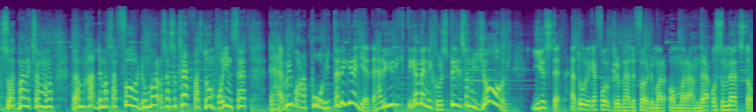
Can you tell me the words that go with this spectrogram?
så att man liksom, de hade massa fördomar och sen så träffas de och inser att det här var ju bara påhittade grejer. Det här är ju riktiga människor, precis som jag. Just det, att olika folkgrupper hade fördomar om varandra och så möts de.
